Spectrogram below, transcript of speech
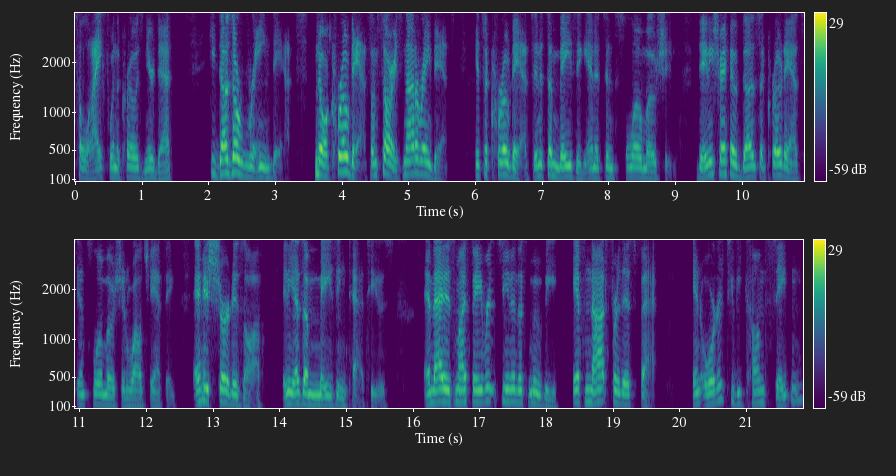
to life when the crow is near death? He does a rain dance. No, a crow dance. I'm sorry, it's not a rain dance. It's a crow dance, and it's amazing, and it's in slow motion. Danny Trejo does a crow dance in slow motion while chanting, and his shirt is off, and he has amazing tattoos. And that is my favorite scene in this movie, if not for this fact. In order to become Satan,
